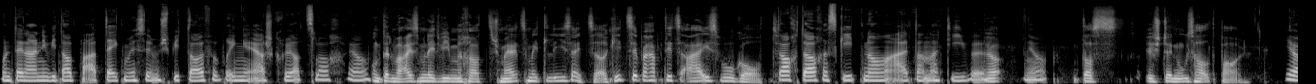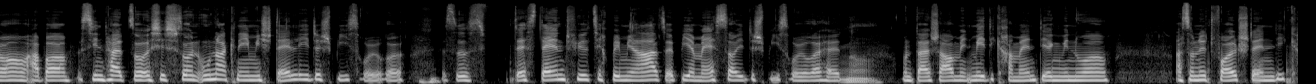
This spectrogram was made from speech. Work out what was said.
Und dann habe ich wieder ein paar Tage müssen im Spital verbringen, erst kürzlich. Ja. Und dann weiß man nicht, wie man Schmerzmittel einsetzen kann. Gibt es überhaupt jetzt eins, wo geht? Doch, doch, es gibt noch Alternativen. Ja. ja. Das ist dann aushaltbar? Ja, aber es sind halt so, es ist so eine unangenehme Stelle in der Speiseröhre. Mhm. Also es, der Stand fühlt sich bei mir an, als ob ich ein Messer in der Speiseröhre hätte. No. Und da ist auch mit Medikamenten irgendwie nur, also nicht vollständig,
